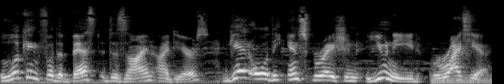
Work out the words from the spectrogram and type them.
Looking for the best design ideas? Get all the inspiration you need right here.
